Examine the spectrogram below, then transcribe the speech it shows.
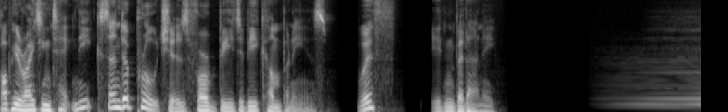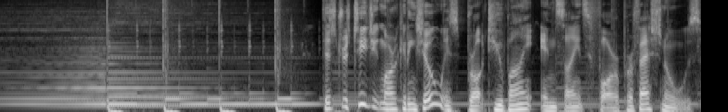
Copywriting Techniques and Approaches for B2B Companies with Eden Bidani. The Strategic Marketing Show is brought to you by Insights for Professionals,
